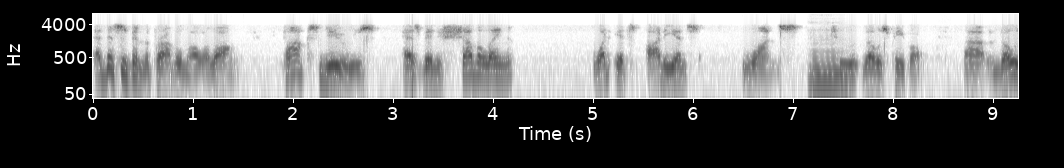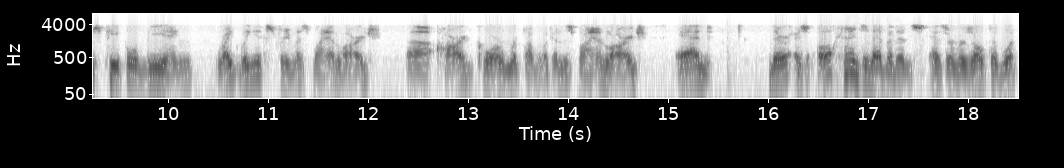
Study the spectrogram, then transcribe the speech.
and this has been the problem all along. Fox News has been shoveling what its audience wants mm-hmm. to those people. Uh, those people being right wing extremists by and large, uh, hardcore Republicans by and large, and there is all kinds of evidence as a result of what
